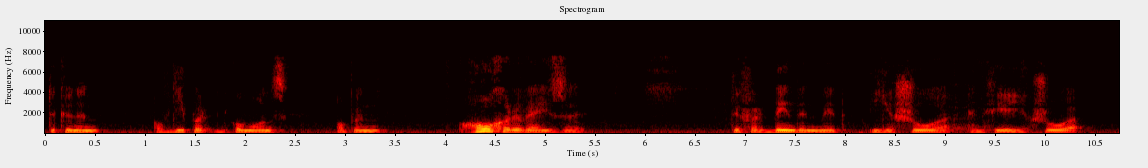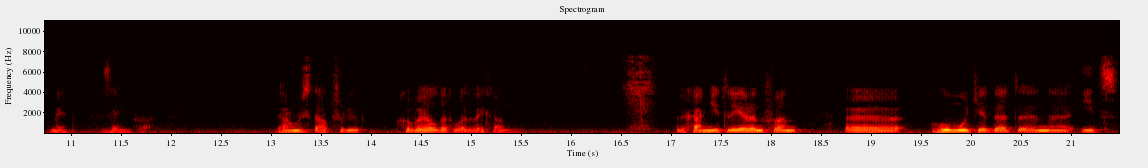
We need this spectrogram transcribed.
te kunnen, of dieper om ons op een hogere wijze te verbinden met Yeshua en via Yeshua met zijn vader. Daarom is het absoluut geweldig wat wij gaan doen. We gaan niet leren van uh, hoe moet je dat uh, iets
